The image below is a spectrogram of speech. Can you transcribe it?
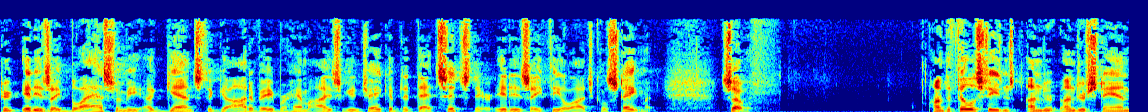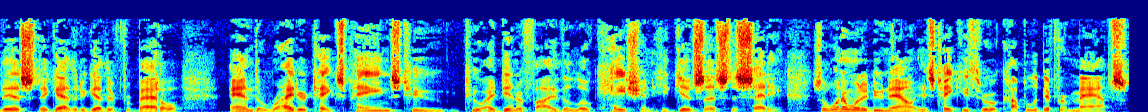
to, it is a blasphemy against the God of Abraham, Isaac, and Jacob that that sits there. It is a theological statement. So, uh, the Philistines under, understand this. They gather together for battle, and the writer takes pains to to identify the location. He gives us the setting. So, what I want to do now is take you through a couple of different maps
